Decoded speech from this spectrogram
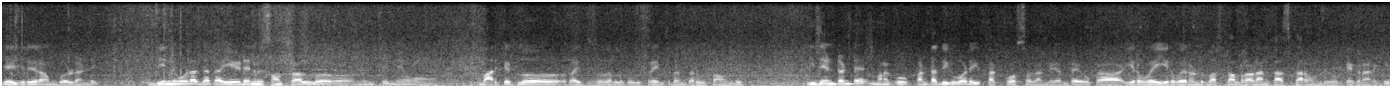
జై శ్రీరామ్ గోల్డ్ అండి. దీన్ని కూడా గత ఏడెనిమిది సంవత్సరాల్లో నుంచి మేము మార్కెట్లో రైతు సోదరులకు విక్రయించడం జరుగుతూ ఉంది. ఇదేంటంటే మనకు పంట దిగుబడి తక్కువ వస్తుందండి. అంటే ఒక ఇరవై ఇరవై రెండు బస్తాలు రావడానికి ఆస్కారం ఉంది ఒక ఎకరానికి.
